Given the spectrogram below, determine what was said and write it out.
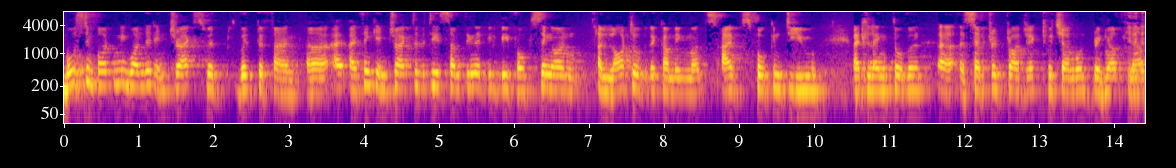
most importantly, one that interacts with, with the fan. Uh, I, I, think interactivity is something that we'll be focusing on a lot over the coming months. I've spoken to you at length over uh, a separate project, which I won't bring up now.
